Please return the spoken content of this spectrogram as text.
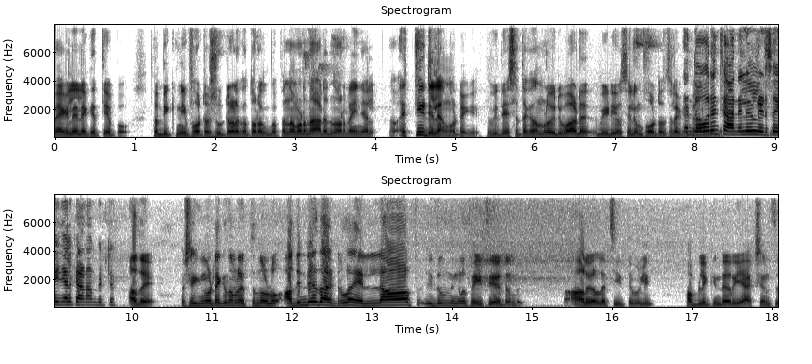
മേഖലയിലേക്ക് എത്തിയപ്പോൾ ഇപ്പോൾ ബിക്നി ഫോട്ടോഷൂട്ടുകളൊക്കെ തുടങ്ങുമ്പോൾ ഇപ്പോൾ നമ്മുടെ നാടെന്ന് പറഞ്ഞു കഴിഞ്ഞാൽ എത്തിയിട്ടില്ല അങ്ങോട്ടേക്ക്. ഇപ്പോൾ വിദേശത്തൊക്കെ നമ്മൾ ഒരുപാട് വീഡിയോസിലും ഫോട്ടോസിലൊക്കെ എന്തോരം ചാനലുകൾ എടുത്തു കഴിഞ്ഞാൽ കാണാൻ പറ്റും? അതെ. പക്ഷെ ഇങ്ങോട്ടേക്ക് നമ്മൾ എത്തുന്നുള്ളൂ. അതിന്റെതായിട്ടുള്ള എല്ലാ ഇതും നിങ്ങൾ ഫേസ് ചെയ്തിട്ടുണ്ട്. ആളുകളുടെ ചീത്തവിളി പബ്ലിക്കിന്റെ റിയാക്ഷൻസ്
